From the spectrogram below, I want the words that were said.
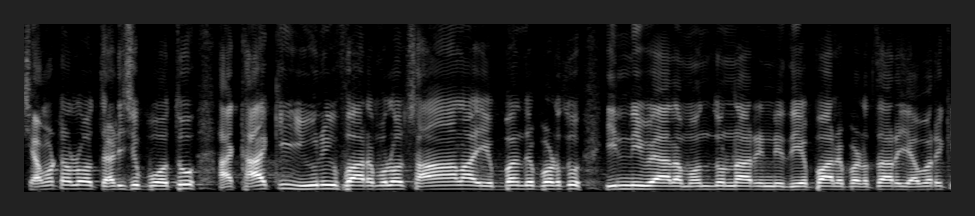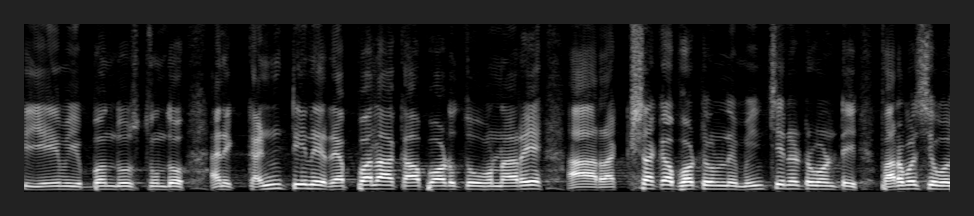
చెమటలో తడిసిపోతూ ఆ కాకి యూనిఫారంలో చాలా ఇబ్బంది పడుతూ ఇన్ని వేల మంది ఉన్నారు ఇన్ని దీపాలు పెడతారు ఎవరికి ఏమి ఇబ్బంది వస్తుందో అని కంటిని రెప్పలా కాపాడుతూ ఉన్నారే ఆ రక్షక భటుల్ని మించినటువంటి పరమశివ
